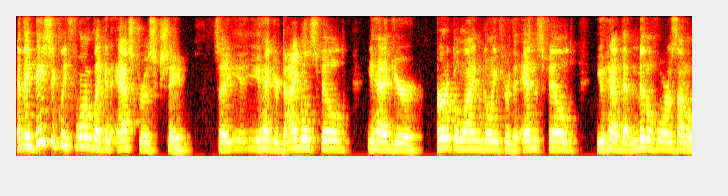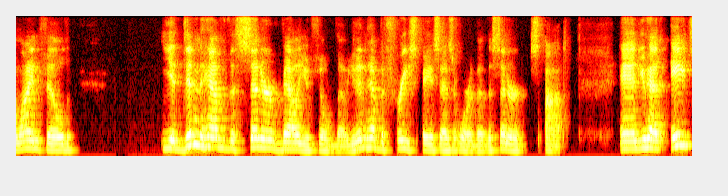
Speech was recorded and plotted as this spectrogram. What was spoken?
and they basically formed like an asterisk shape. So you, you had your diagonals filled, you had your vertical line going through the ends filled, you had that middle horizontal line filled. You didn't have the center value filled though. You didn't have the free space, as it were, the, the center spot. And you had eight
